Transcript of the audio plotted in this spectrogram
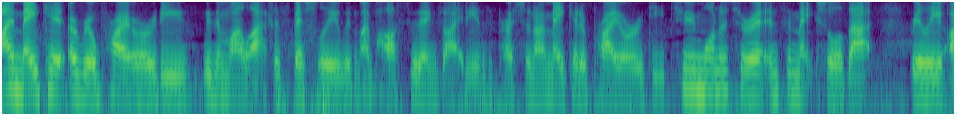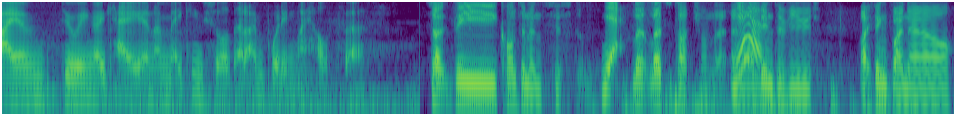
I make it a real priority within my life, especially with my past with anxiety and depression. I make it a priority to monitor it and to make sure that really I am doing okay and I'm making sure that I'm putting my health first. So the continent system. Yes. Let, us touch on that. And Yeah. I've interviewed, I think by now,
